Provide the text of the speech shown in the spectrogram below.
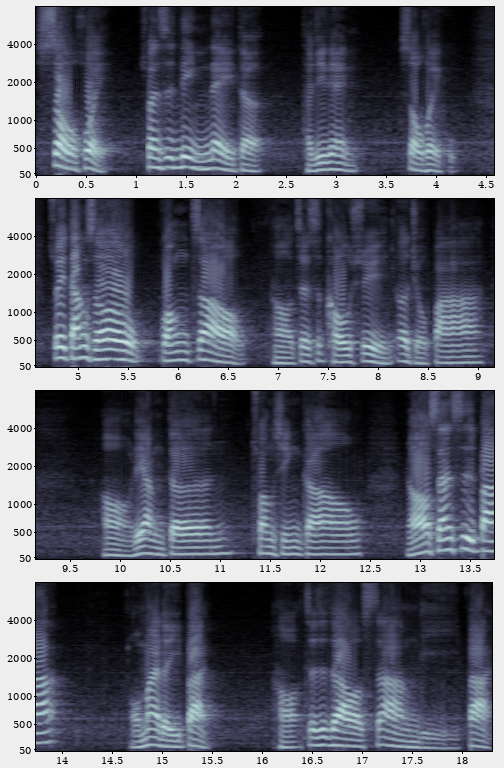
受惠，算是另类的台积电受惠股。所以当时候光照哦，这是扣讯二九八哦，亮灯创新高，然后三四八我卖了一半。好，这是到上礼拜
